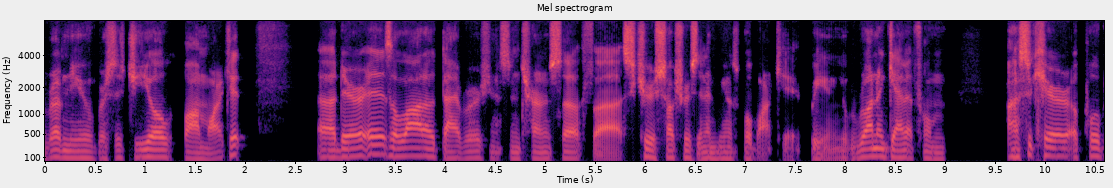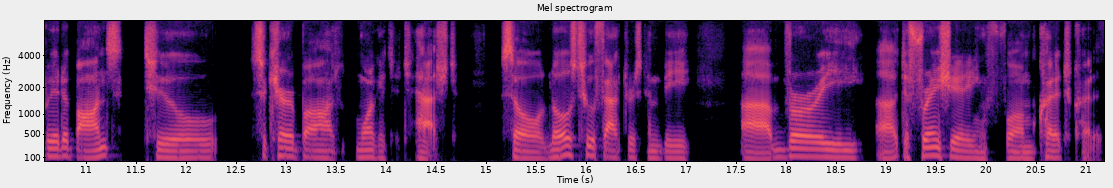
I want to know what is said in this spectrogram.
revenue versus GO bond market, uh, there is a lot of divergence in terms of uh, security structures in the municipal market. We run a gamut from unsecured appropriated bonds to secure bonds mortgage attached. So those two factors can be uh, very uh, differentiating from credit to credit.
